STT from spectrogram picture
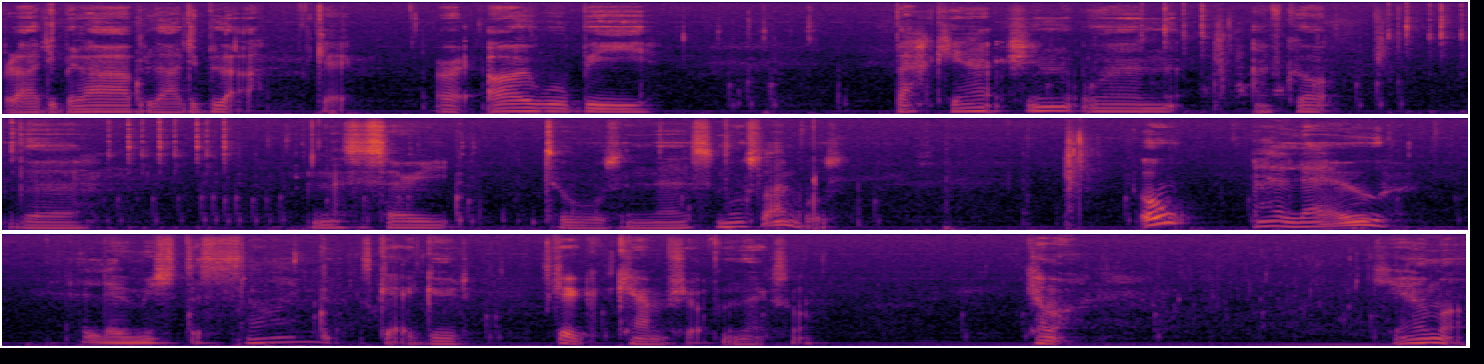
Blah de blah blah de blah. Alright, I will be back in action when I've got the necessary tools and there's some more slime balls. Oh, hello. Hello, Mr. Slime. Let's get a good let's get a good cam shot for the next one. Come on. Come on.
